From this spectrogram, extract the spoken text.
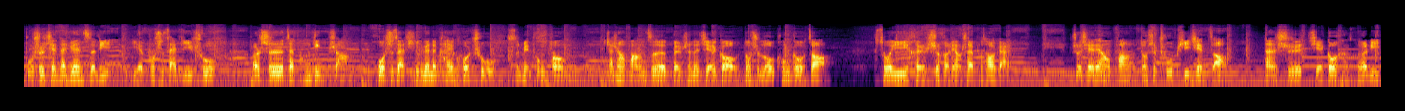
不是建在院子里，也不是在低处。而是在房顶上，或是在庭院的开阔处，四面通风，加上房子本身的结构都是镂空构造，所以很适合晾晒葡萄干。这些晾房都是土坯建造，但是结构很合理，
